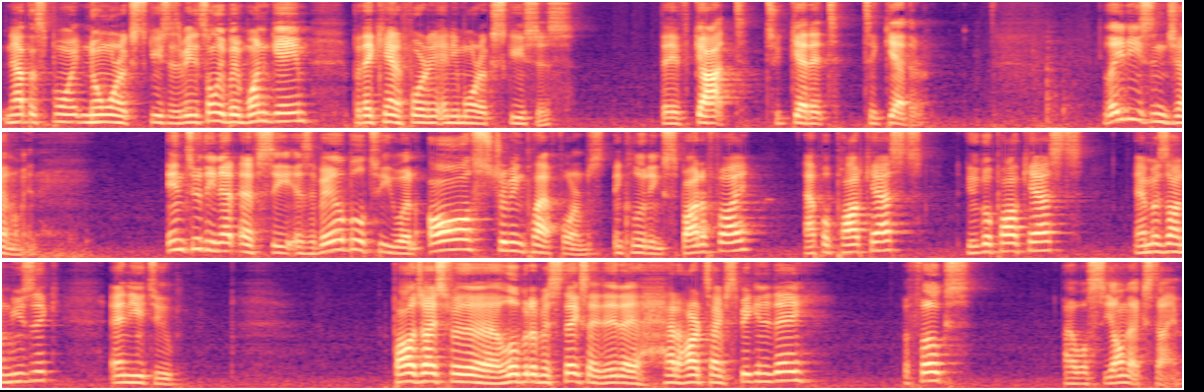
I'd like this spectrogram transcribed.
Now at this point, no more excuses. I mean, it's only been one game, but they can't afford any more excuses. They've got to get it together. Ladies and gentlemen, Into the Net FC is available to you on all streaming platforms, including Spotify, Apple Podcasts, Google Podcasts, Amazon Music, and YouTube. Apologize for the little bit of mistakes I did. I had a hard time speaking today. But, folks, I will see y'all next time.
